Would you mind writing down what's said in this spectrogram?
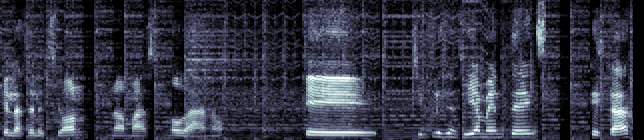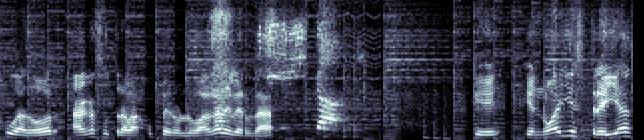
que la selección nada más no da, ¿no? Eh, simple y sencillamente que cada jugador haga su trabajo, pero lo haga de verdad. Que, no hay estrellas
